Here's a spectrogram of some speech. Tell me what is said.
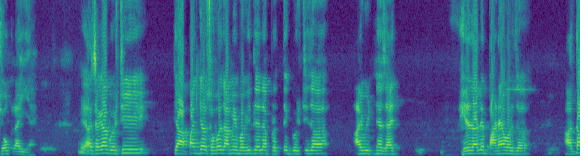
जोक नाही आहे या सगळ्या गोष्टी त्या आपांच्या सोबत आम्ही बघितलेल्या प्रत्येक गोष्टीचा आय विटनेस आहेत. हे झाले पाण्यावरचं. आता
